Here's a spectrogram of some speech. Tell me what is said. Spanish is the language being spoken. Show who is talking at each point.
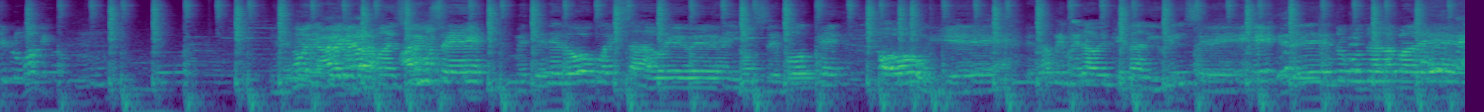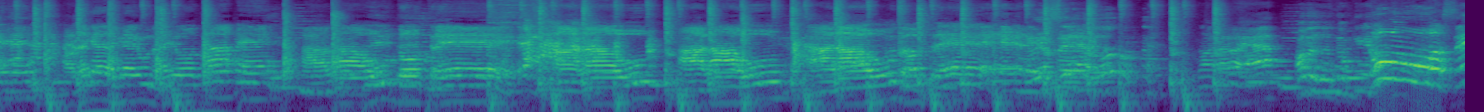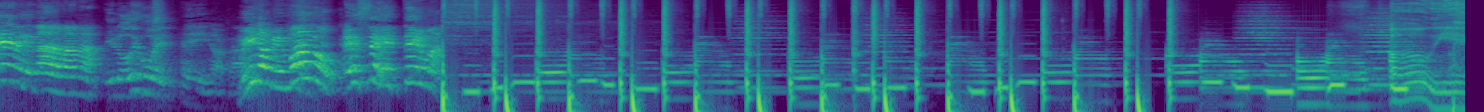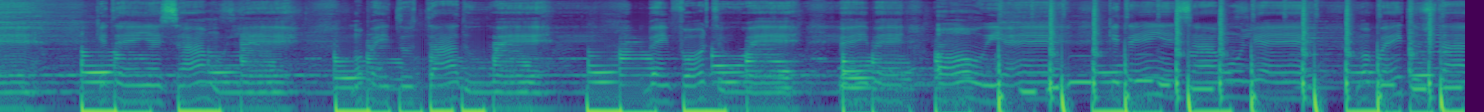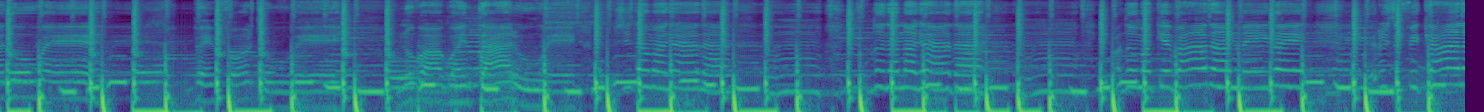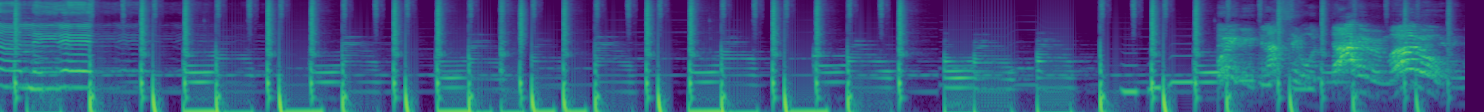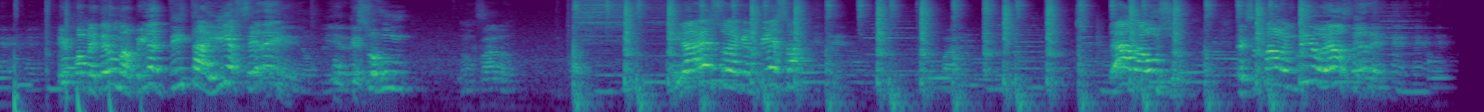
Speaker 1: diplomático.
Speaker 2: No, ya, ahora que no.
Speaker 3: me tiene loco esa bebé, no sé por qué. Oh yeah, es la primera vez que la divisé. Esto contra la pared. Ahora que que una y otra eh. A la un, dos, tres. A la un, a la un, a la un, dos,
Speaker 4: Y lo dijo él.
Speaker 2: Ey, no, claro.
Speaker 1: Mira, mi hermano, ese es el tema.
Speaker 5: Oh yeah, que tem essa mulher.
Speaker 1: gonna get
